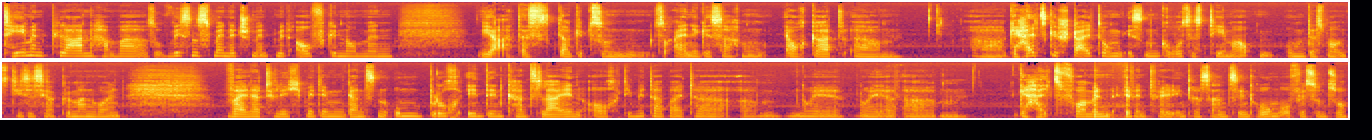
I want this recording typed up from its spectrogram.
Themenplan haben wir so Wissensmanagement mit aufgenommen. Ja, das, da gibt es so, so einige Sachen, auch gerade ähm, äh, Gehaltsgestaltung ist ein großes Thema, um, um das wir uns dieses Jahr kümmern wollen, weil natürlich mit dem ganzen Umbruch in den Kanzleien auch die Mitarbeiter ähm, neue, neue ähm, Gehaltsformen eventuell interessant sind, Homeoffice und so.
